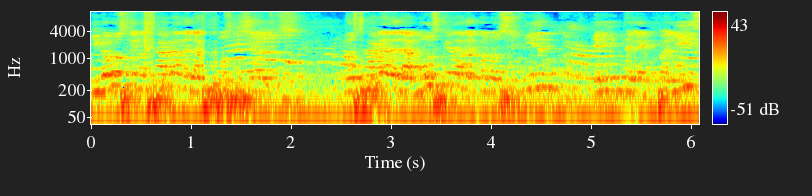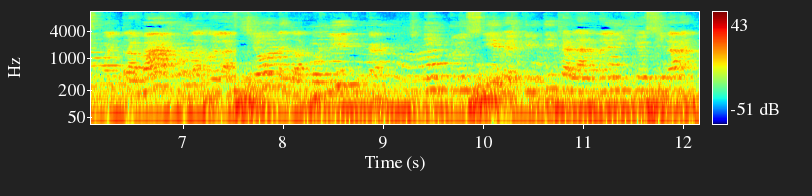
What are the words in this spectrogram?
Y vemos que nos habla de las posiciones nos habla de la búsqueda de conocimiento, el intelectualismo, el trabajo, las relaciones, la política, inclusive critica la religiosidad.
